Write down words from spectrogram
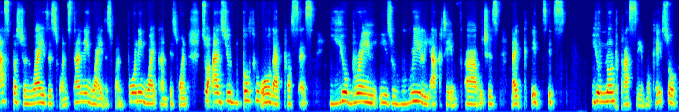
Ask questions why is this one standing? Why is this one falling? Why can't this one? So as you go through all that process your brain is really active uh, which is like it's it's you're not passive okay? So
